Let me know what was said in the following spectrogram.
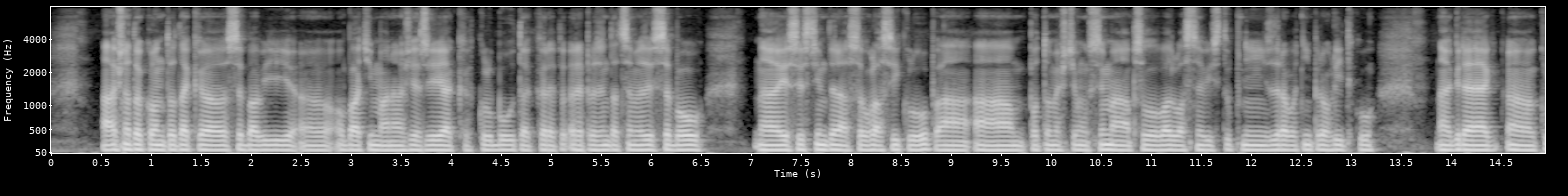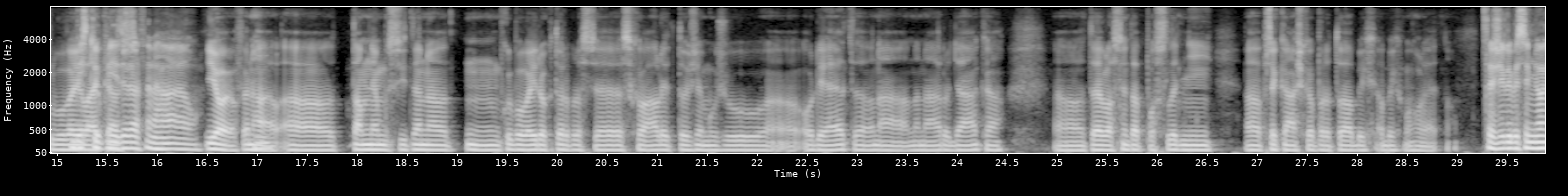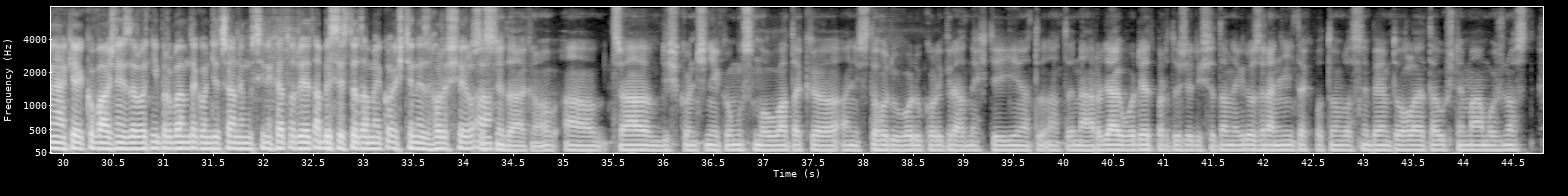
A až na to konto, tak eh, se baví eh, oba ti manažeři, jak klubu, tak reprezentace mezi sebou, eh, jestli s tím teda souhlasí klub a, a potom ještě musím absolvovat vlastně výstupní zdravotní prohlídku, kde uh, klubový Vystupní lékař... teda v NHL. Jo, jo, v NHL. Hmm. Uh, tam mě musí ten um, klubový doktor prostě schválit to, že můžu uh, odjet na, na národák a uh, to je vlastně ta poslední uh, překážka pro to, abych, abych mohl jet. No. Takže kdyby si měl nějaký jako vážný zdravotní problém, tak on tě třeba nemusí nechat odjet, aby si to tam jako ještě nezhoršil. Přesně a... tak. No. A třeba když končí někomu smlouva, tak eh, ani z toho důvodu kolikrát nechtějí na, to, na ten národák odjet, protože když se tam někdo zraní, tak potom vlastně během toho léta už nemá možnost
